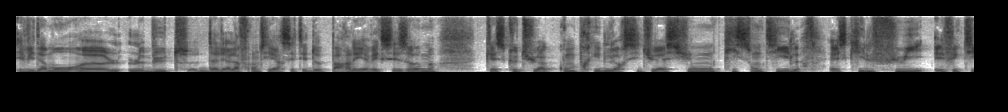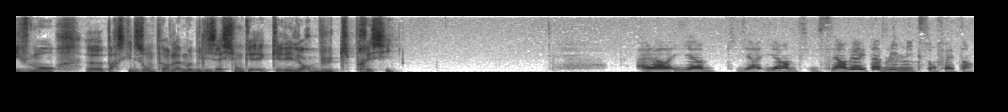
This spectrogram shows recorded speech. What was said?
évidemment, le but d'aller à la frontière, c'était de parler avec ces hommes. Qu'est-ce que tu as compris de leur situation? Qui sont-ils? Est-ce qu'ils fuient effectivement parce qu'ils ont peur de la mobilisation? Quel est leur but précis? Alors, il y a, c'est un véritable mix en fait. Hein.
